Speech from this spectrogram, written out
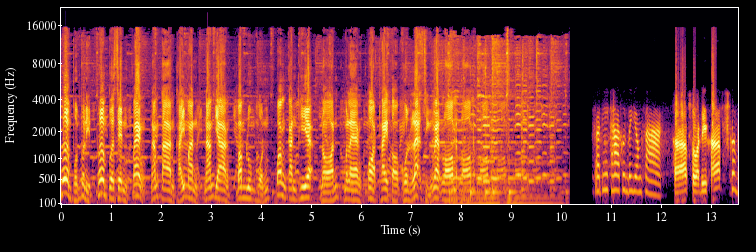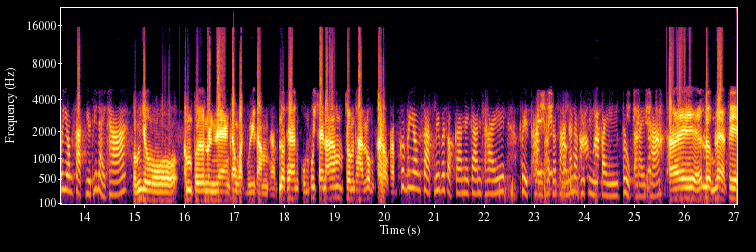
เพิ่มผลผลิต เพิ่มเปอร์เซ็นต์แป้ง น้ำตาลไขมัน น้ำยางบำรุงผล ป้องกันเพี้ยหนอน แมลง ปลอดภัยต่อคนและสิ่งแวดล้อม วัสดีค่ะ คุณประยงศักดิ์ครับ สวัสดีครับ คุณประยงศักดิ์อยู่ที่ไหนคะ ผมอยู่อำเภอนนแดงจังหวัดบุรีรัมย์ครับตัวแทนกลุ่มผู้ใช้น้ำชมทานร่มเกล้าครับ คุณประยงศักดิ์มีประสบการณ์ในการใช้ผลิตภัณฑ์ไคโตซานนานาพีซีไปปลูกอะไรคะ ใช้เริ่มแรกที่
